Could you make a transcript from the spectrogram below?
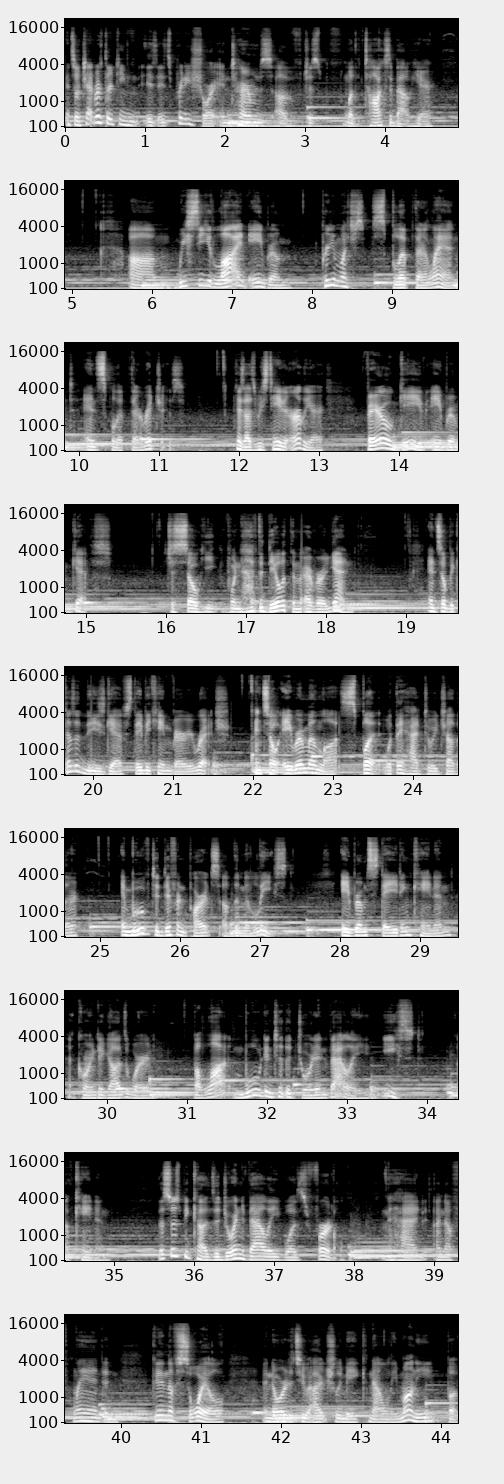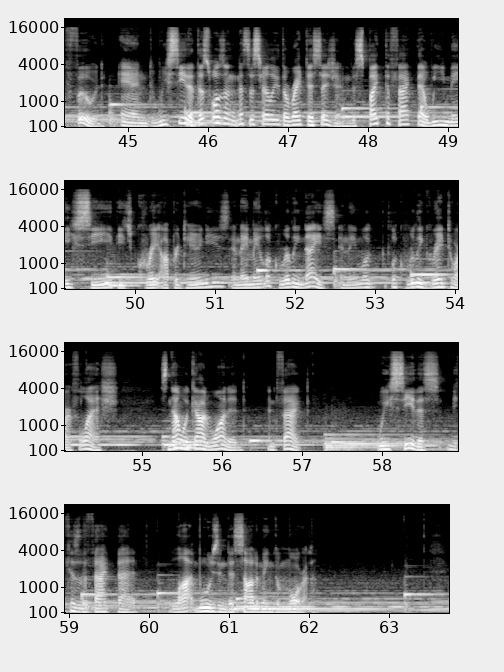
And so chapter 13 is it's pretty short in terms of just what it talks about here. Um, we see Lot and Abram pretty much split their land and split their riches. Because as we stated earlier, Pharaoh gave Abram gifts just so he wouldn't have to deal with them ever again. And so, because of these gifts, they became very rich. And so, Abram and Lot split what they had to each other and moved to different parts of the Middle East. Abram stayed in Canaan, according to God's word, but Lot moved into the Jordan Valley, east of Canaan. This was because the Jordan Valley was fertile and had enough land and good enough soil in order to actually make not only money, but food. And we see that this wasn't necessarily the right decision, despite the fact that we may see these great opportunities and they may look really nice and they look, look really great to our flesh. It's not what God wanted. In fact, we see this because of the fact that Lot moves into Sodom and Gomorrah.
